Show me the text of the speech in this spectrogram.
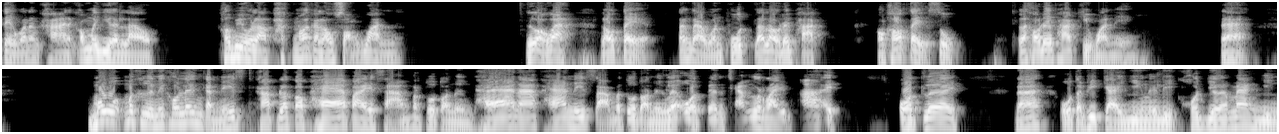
เตะวันอังคารเขามาเยือนเราเขามีเวลาพักน้อยกับเราสองวันหรือบอกว่า เราเตะตั้งแต่วันพุธแล้วเราได้พัก ของเขาเตะศุกร์แล้วเขาได้พักกี่วันเองนะเมื่อเมื่อคืนนี้เขาเล่นกับนิสครับ แล้วก็แพ้ไปสามประตูต่อหนึ่งแพ้นะ แพ้นิสสามประตูต่อหนึ่งเลยอดเป็นแชมป์ไรพ่ายอดเลย นะโอ้แต่พี่แกยิงในลีกโคตรเยอะแม่งยิง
